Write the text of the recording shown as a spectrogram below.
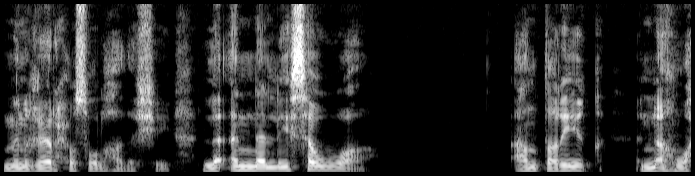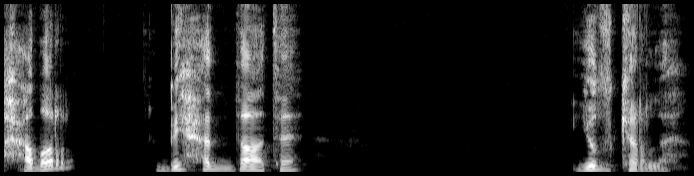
من غير حصول هذا الشيء لأن اللي سواه عن طريق إنه هو حضر بحد ذاته يذكر له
